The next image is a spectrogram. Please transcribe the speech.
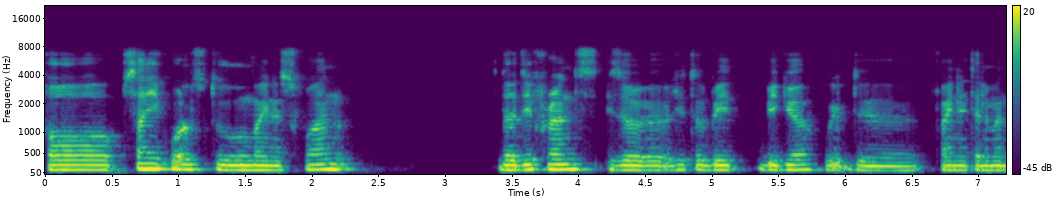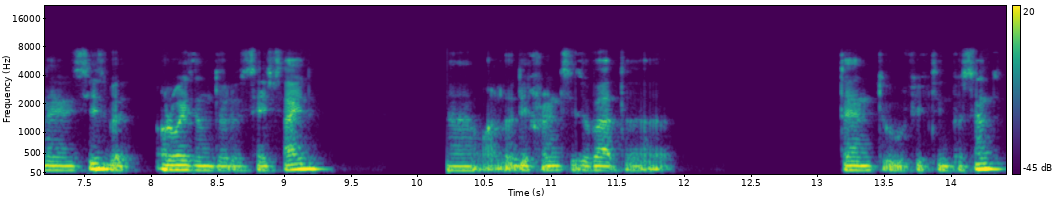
For psi equals to minus 1, the difference is a little bit bigger with the finite element analysis, but always on the safe side. Uh, well, the difference is about uh, 10 to 15%.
